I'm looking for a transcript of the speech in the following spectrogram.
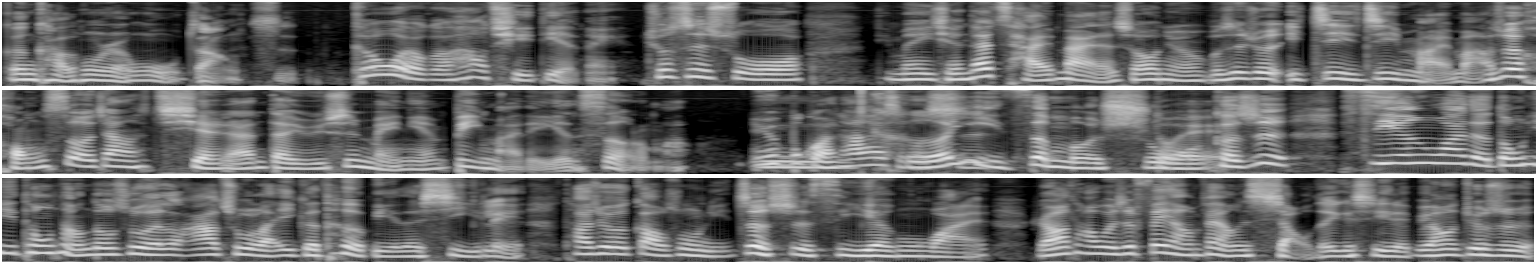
跟卡通人物这样子。可我有个好奇点呢、就是说你们以前在采买的时候，你们不是就一季一季买嘛？所以红色这样显然等于是每年必买的颜色了嘛？因为不管它可以这么说，可是 CNY 的东西通常都是会拉出来一个特别的系列，它就会告诉你这是 CNY，然后它会是非常非常小的一个系列，比方就是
